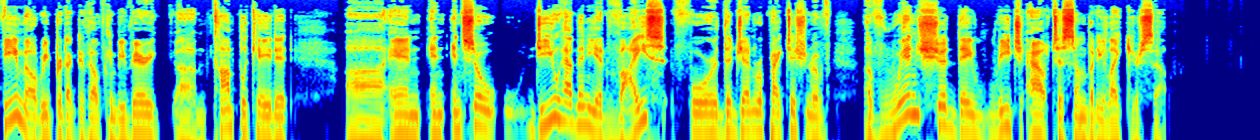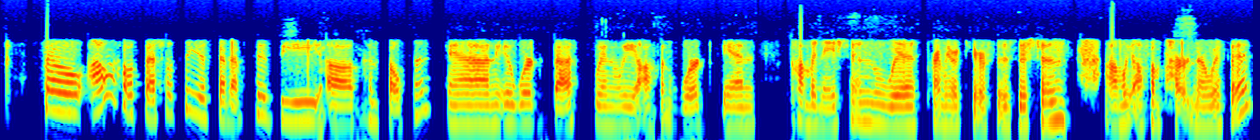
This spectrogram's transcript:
female reproductive health can be very um, complicated. Uh, and, and, and so do you have any advice for the general practitioner of, of when should they reach out to somebody like yourself? So our whole specialty is set up to be a consultant, and it works best when we often work in combination with primary care physicians. Um, we often partner with it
